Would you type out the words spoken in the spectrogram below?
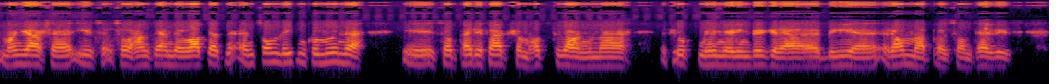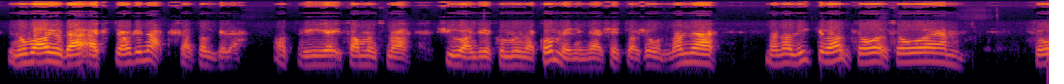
man gjør seg i så, så henseende. Og at en, en sånn liten kommune så perifert som Hattfjelldal med 1400 innbyggere blir rammet på et sånt her vis. Nå var jo det ekstraordinært, selvfølgelig, at vi sammen med sju andre kommuner kom i denne situasjonen. Men, eh, men allikevel så, så, eh, så,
